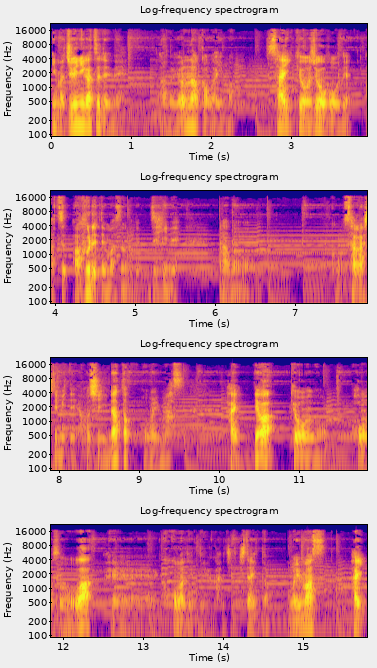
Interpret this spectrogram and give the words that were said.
今12月でね、あの世の中は今最強情報であつ溢れてますので、ぜひね、あの、こう探してみてほしいなと思います。はい。では、今日の放送は、えー、ここまでという感じにしたいと思います。はい。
